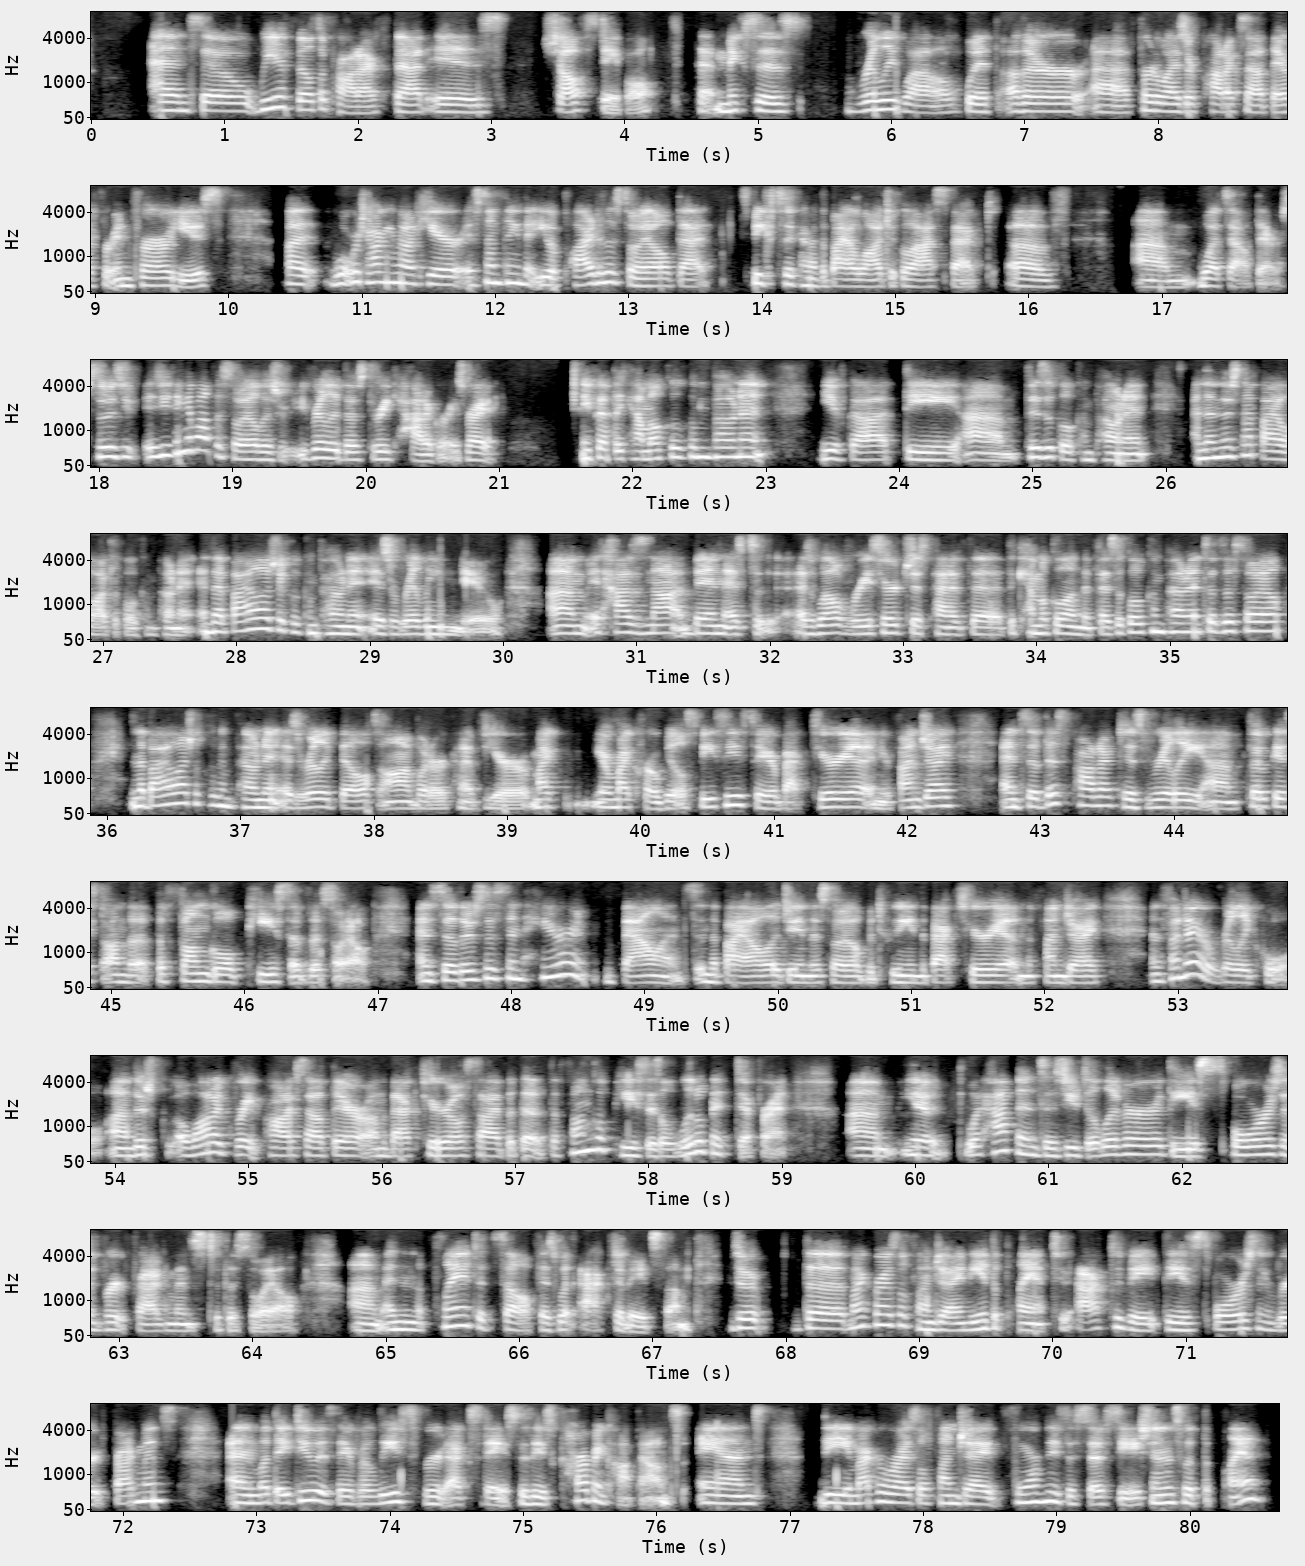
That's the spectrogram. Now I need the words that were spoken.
and so we have built a product that is shelf stable that mixes really well with other uh, fertilizer products out there for in-furrow use. But what we're talking about here is something that you apply to the soil that speaks to kind of the biological aspect of um, what's out there. So as you as you think about the soil, there's really those three categories, right? You've got the chemical component, you've got the um, physical component, and then there's that biological component. And that biological component is really new. Um, it has not been as as well researched as kind of the, the chemical and the physical components of the soil. And the biological component is really built on what are kind of your your microbial species, so your bacteria and your fungi. And so this product is really um, focused on the, the fungal piece of the soil. And so there's this inherent balance in the biology in the soil between the bacteria and the fungi. And the fungi are really cool. Um, there's a lot of great products out there on the bacterial side, but the, the fungal piece is a little bit different. Um, you know, what happens is you deliver these spores and root fragments to the soil, um, and then the plant itself is what activates them. So the mycorrhizal fungi need the plant to activate these spores and root fragments. And what they do is they release root exudates, so these carbon compounds. And the mycorrhizal fungi form these associations with the plant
